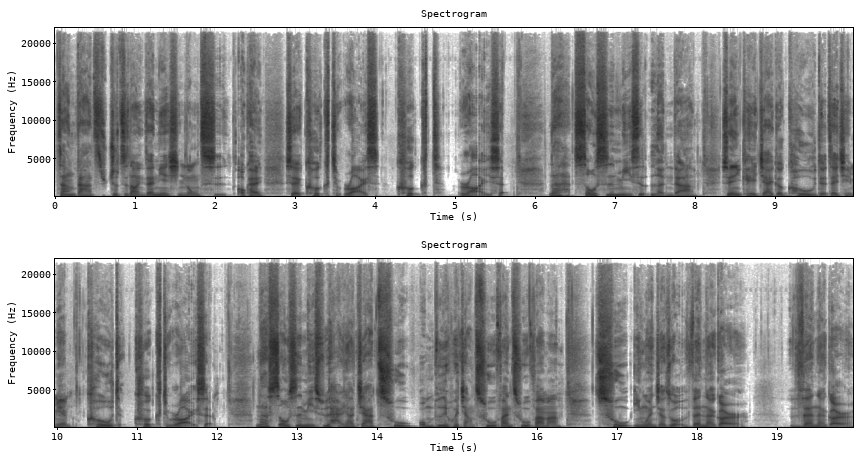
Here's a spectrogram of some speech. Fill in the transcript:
这样大家就知道你在念形容词。OK，所以 cooked rice，cooked。rice，那寿司米是冷的啊，所以你可以加一个 cold 在前面，cold cooked rice。那寿司米是不是还要加醋？我们不是会讲醋饭、醋饭吗？醋英文叫做 vinegar，vinegar，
